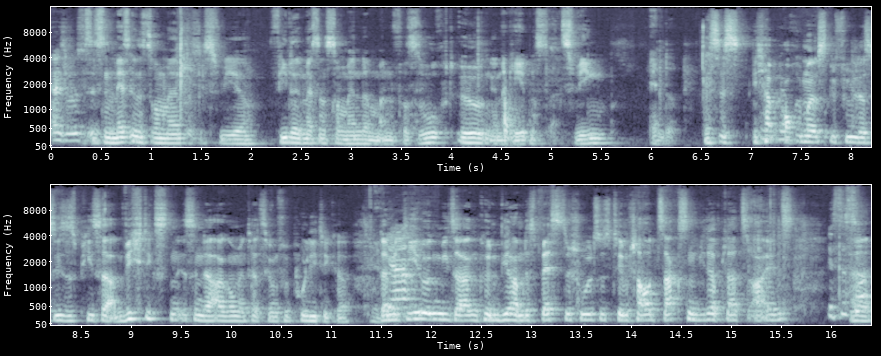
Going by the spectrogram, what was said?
also es, es ist ein Messinstrument. Es ist wie viele Messinstrumente. Man versucht irgendein Ergebnis zu erzwingen. Ende. Das ist, ich habe auch immer das Gefühl, dass dieses PISA am wichtigsten ist in der Argumentation für Politiker. Damit ja. die irgendwie sagen können, wir haben das beste Schulsystem, schaut Sachsen wieder Platz eins ist es so? Äh,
